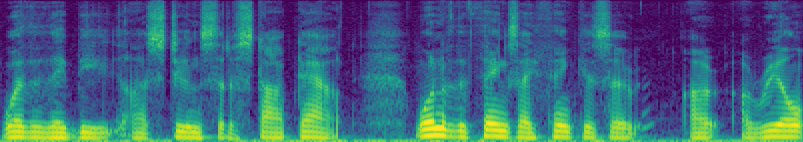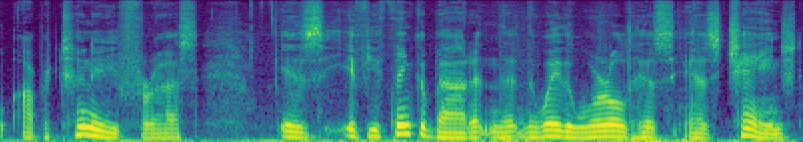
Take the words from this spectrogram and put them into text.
whether they be uh, students that have stopped out? One of the things I think is a, a, a real opportunity for us is if you think about it and the, the, way the world has, has changed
